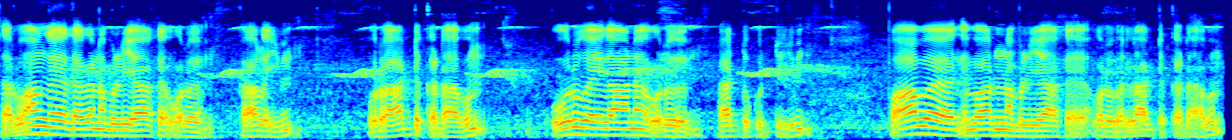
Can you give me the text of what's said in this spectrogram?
சர்வாங்க தகன பலியாக ஒரு காளையும் ஒரு ஆட்டுக்கடாவும் ஒரு வயதான ஒரு ஆட்டுக்குட்டியும் பாவ நிவாரண பலியாக ஒரு வெள்ளாட்டுக்கடாவும்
